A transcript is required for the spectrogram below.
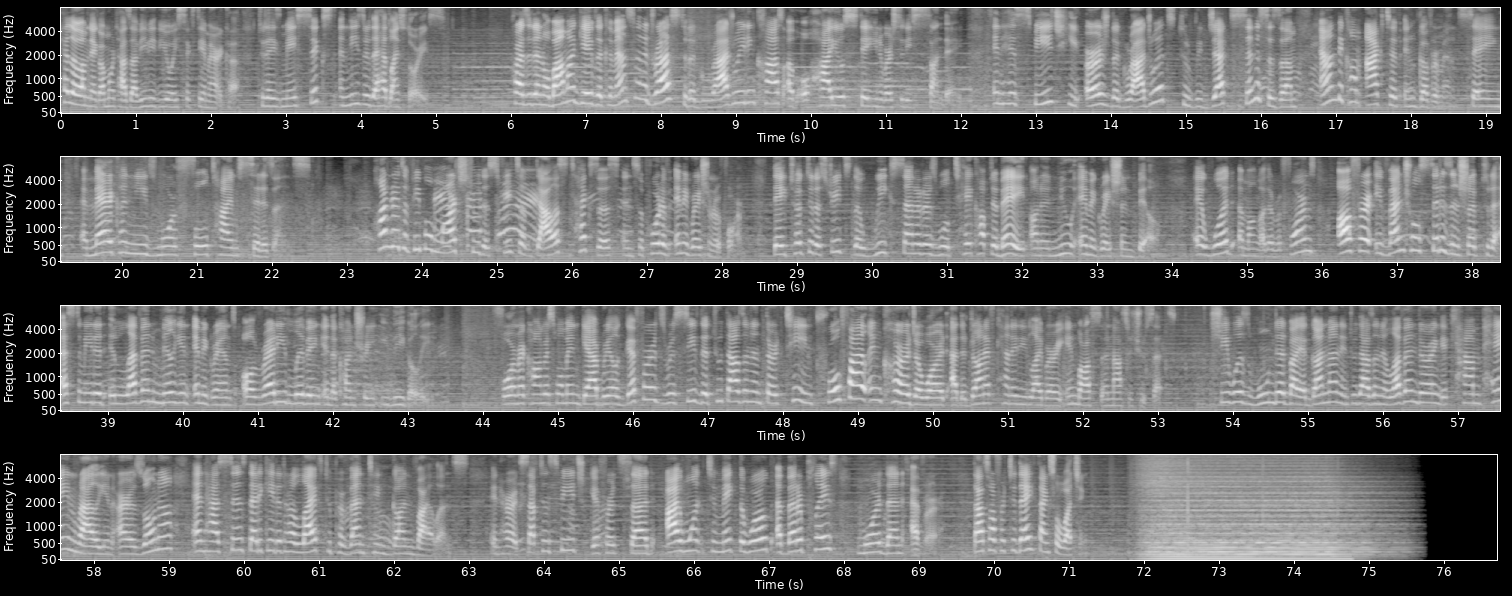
Hello, I'm Negar Mortazavi, with VOA 60 America. Today is May 6th, and these are the headline stories. President Obama gave the commencement address to the graduating class of Ohio State University Sunday. In his speech, he urged the graduates to reject cynicism and become active in government, saying America needs more full-time citizens. Hundreds of people marched through the streets of Dallas, Texas in support of immigration reform. They took to the streets the week senators will take up debate on a new immigration bill. It would, among other reforms, offer eventual citizenship to the estimated 11 million immigrants already living in the country illegally. Former Congresswoman Gabrielle Giffords received the 2013 Profile in Courage Award at the John F. Kennedy Library in Boston, Massachusetts. She was wounded by a gunman in 2011 during a campaign rally in Arizona and has since dedicated her life to preventing gun violence. In her acceptance speech, Giffords said, I want to make the world a better place more than ever. That's all for today. Thanks for watching.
